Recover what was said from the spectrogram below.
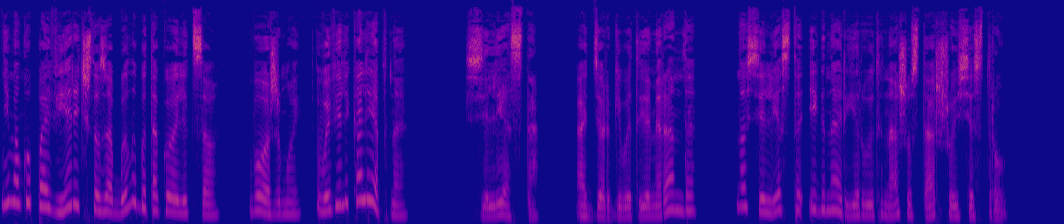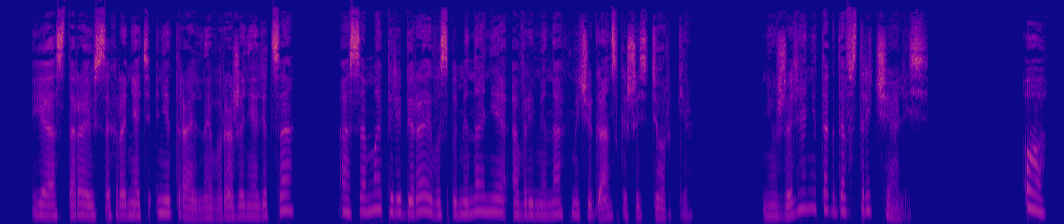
Не могу поверить, что забыла бы такое лицо. Боже мой, вы великолепны!» «Селеста!» — отдергивает ее Миранда, но Селеста игнорирует нашу старшую сестру. Я стараюсь сохранять нейтральное выражение лица, а сама перебираю воспоминания о временах мичиганской шестерки. Неужели они тогда встречались? «О,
